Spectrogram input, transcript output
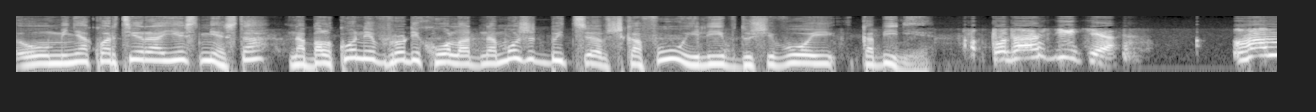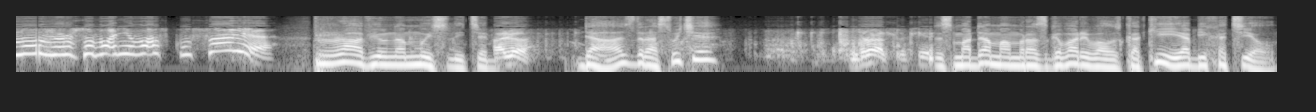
У меня квартира есть место. На балконе вроде холодно. Может быть, э, в шкафу или в душевой кабине. Подождите, вам нужно, чтобы они вас кусали? Правильно мыслите. Алло. Да, здравствуйте. Здравствуйте. С мадамом разговаривал, какие я бы хотел.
